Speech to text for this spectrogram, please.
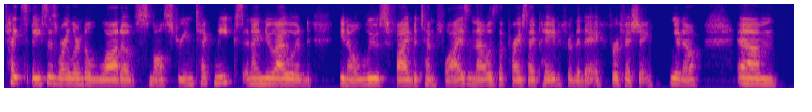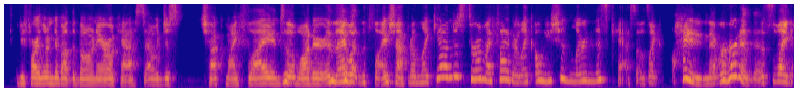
tight spaces where I learned a lot of small stream techniques and I knew I would, you know, lose five to 10 flies. And that was the price I paid for the day for fishing, you know. Um, before I learned about the bow and arrow cast, I would just chuck my fly into the water. And I went in the fly shop and I'm like, yeah, I'm just throwing my fly. They're like, oh, you should learn this cast. I was like, I never heard of this. Like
